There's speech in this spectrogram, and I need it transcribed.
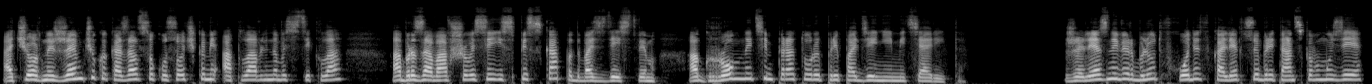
А черный жемчуг оказался кусочками оплавленного стекла, образовавшегося из песка под воздействием огромной температуры при падении метеорита. Железный верблюд входит в коллекцию Британского музея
